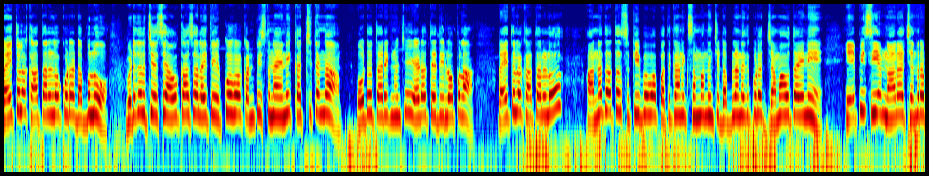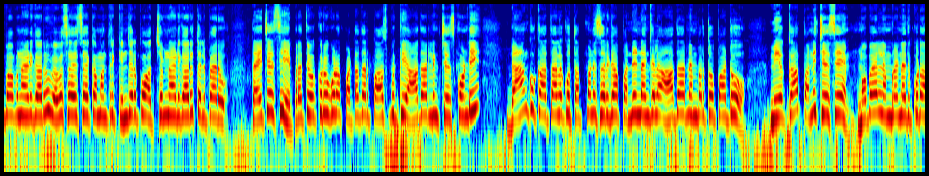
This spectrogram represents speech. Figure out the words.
రైతుల ఖాతాలలో కూడా డబ్బులు విడుదల చేసే అవకాశాలు అయితే ఎక్కువగా కనిపిస్తున్నాయని ఖచ్చితంగా ఒకటో తారీఖు నుంచి ఏడో తేదీ లోపల రైతుల ఖాతాలలో అన్నదాత సుఖీభవ పథకానికి సంబంధించి డబ్బులు అనేది కూడా జమ అవుతాయని ఏపీ సీఎం నారా చంద్రబాబు నాయుడు గారు వ్యవసాయ శాఖ మంత్రి కింజరపు అచ్చెన్నాయుడు గారు తెలిపారు. దయచేసి ప్రతి ఒక్కరూ కూడా పట్టాదారు పాస్బుక్కి ఆధార్ లింక్ చేసుకోండి. బ్యాంకు ఖాతాలకు తప్పనిసరిగా పన్నెండు అంకెల ఆధార్ నెంబర్తో పాటు మీ యొక్క పని చేసే మొబైల్ నెంబర్ అనేది కూడా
